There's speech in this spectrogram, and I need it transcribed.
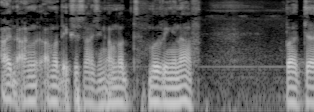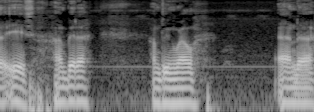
I, I'm not exercising, I'm not moving enough. But uh, yes, I'm better. I'm doing well, and uh,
